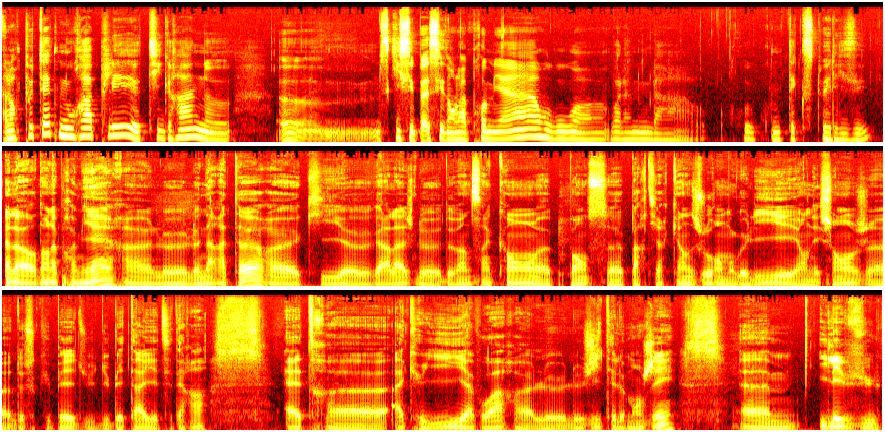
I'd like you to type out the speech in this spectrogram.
Alors peut-être nous rappeler, Tigrane, euh, euh, ce qui s'est passé dans la première ou euh, voilà, nous la recontextualiser. Alors, dans la première, euh, le, narrateur, euh, qui, euh, vers l'âge de, de 25 ans, euh, pense euh, partir 15 jours en Mongolie et en échange euh, de s'occuper du bétail, etc., être euh, accueilli, avoir euh, le, gîte et le manger, euh, il est vu.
